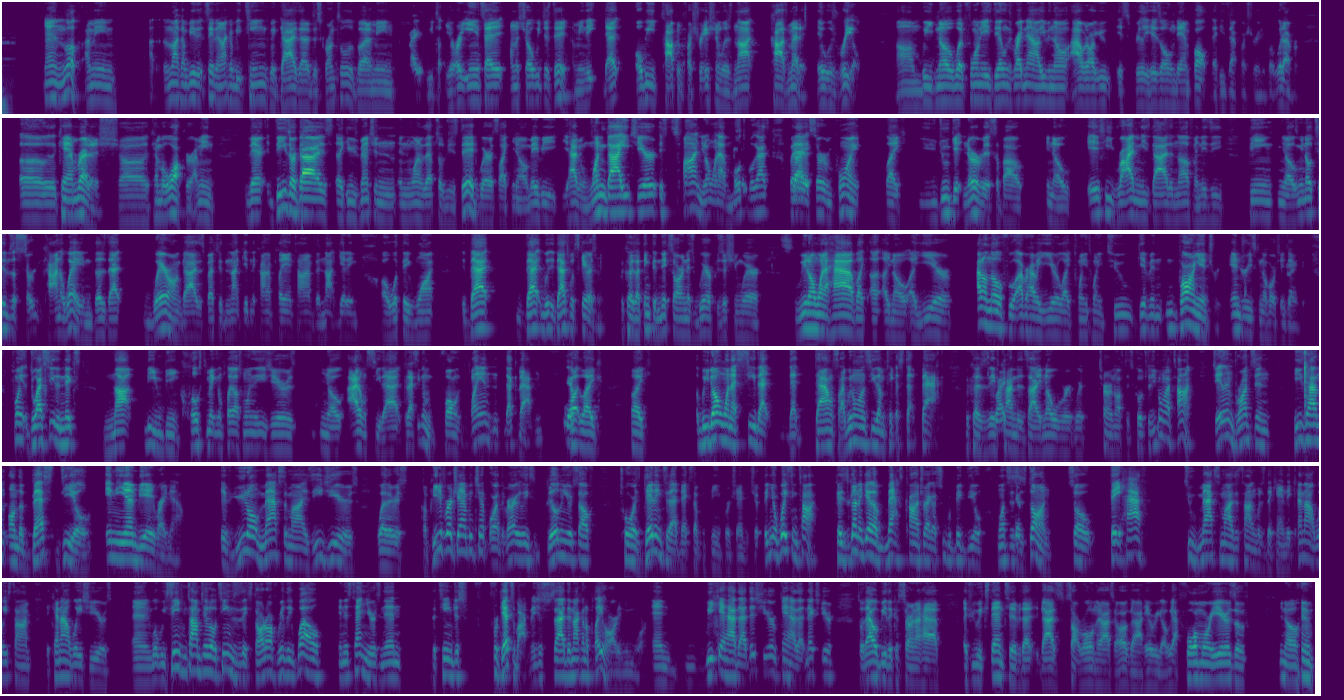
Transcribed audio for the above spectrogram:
And look, I mean, I'm not gonna be say they're not gonna be teams with guys that are disgruntled, but I mean, right? We t- you already Ian said it on the show we just did. I mean, they, that Obi Toppin frustration was not cosmetic; it was real. Um, we know what Fournier's dealing with right now, even though I would argue it's really his own damn fault that he's that frustrated. But whatever. Uh, Cam Reddish, uh, Kemba Walker. I mean, there these are guys like you mentioned in one of the episodes we just did where it's like you know maybe you having one guy each year is fine. You don't want to have multiple guys. But right. at a certain point like you do get nervous about you know is he riding these guys enough? And is he being you know we know Thibs a certain kind of way and does that wear on guys especially if they're not getting the kind of playing time they're not getting uh, what they want. That that that's what scares me because I think the Knicks are in this weird position where we don't want to have like a, a, you know a year. I don't know if we'll ever have a year like 2022, given barring injury. Injuries can of course change anything. 20, do I see the Knicks not even being close to making the playoffs one of these years? You know, I don't see that because I see them falling playing. That could happen. Yep. But like, like we don't want to see that that downside. We don't want to see them take a step back because they've right. kind of decided, no, we're we're turning off this coach because you don't have time. Jalen Brunson, he's had on the best deal in the NBA right now. If you don't maximize these years, whether it's competing for a championship or at the very least building yourself towards getting to that next step competing for a championship, then you're wasting time because he's going to get a max contract, a super big deal once this yep. is done. So they have to maximize the time which they can. They cannot waste time. They cannot waste years. And what we've seen from Tom Thibodeau teams is they start off really well in his 10 years, and then the team just forgets about it. They just decide they're not going to play hard anymore. And we can't have that this year. We can't have that next year. So that would be the concern I have. If you extend Thibs, that guys start rolling their eyes. Oh God, here we go. We got four more years of, you know, him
